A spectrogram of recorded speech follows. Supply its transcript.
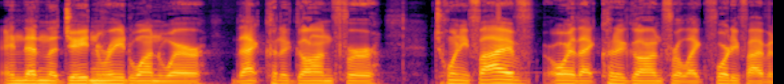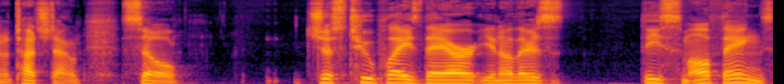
And then the Jayden Reed one where that could have gone for 25 or that could have gone for like 45 and a touchdown. So just two plays there. You know, there's these small things.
